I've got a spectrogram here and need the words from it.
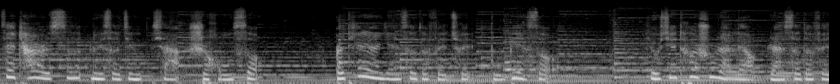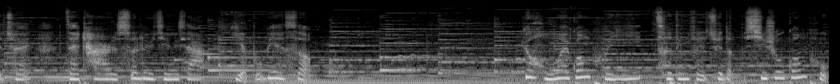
在查尔斯绿色镜下是红色，而天然颜色的翡翠不变色。有些特殊染料染色的翡翠，在查尔斯滤镜下也不变色。用红外光谱仪测定翡翠的吸收光谱。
